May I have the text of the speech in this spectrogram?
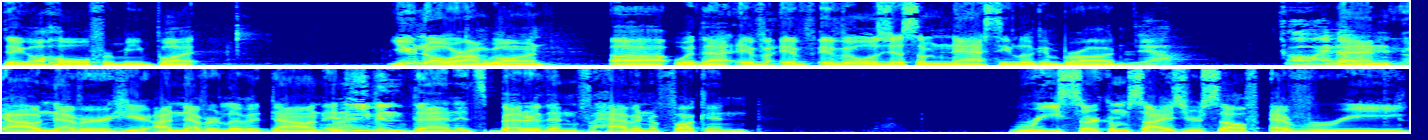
dig a hole for me, but you know where I'm going uh, with that. If if if it was just some nasty looking broad Yeah. Oh, I know. then I'll never hear. I never live it down. And even then, it's better than having to fucking recircumcise yourself every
